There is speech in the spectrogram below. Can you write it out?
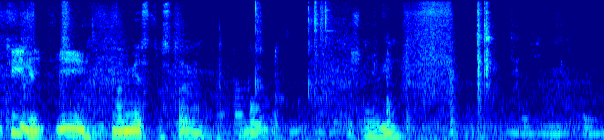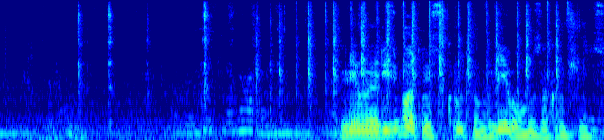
открутили и ставим болт, точнее винт. Левая резьба, то есть крутим влево, он закручивается.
